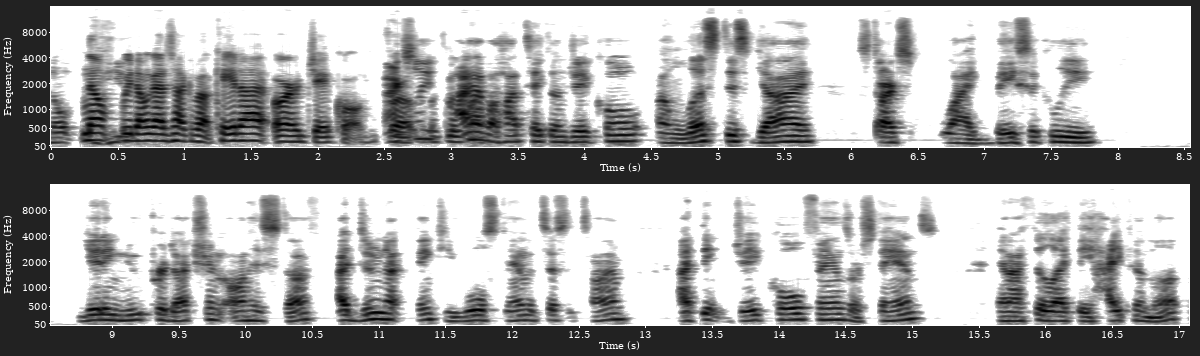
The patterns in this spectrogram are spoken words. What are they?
I don't. No, he- we don't got to talk about K Dot or J Cole. Bro, Actually, let's I have on. a hot take on J. Cole. Unless this guy starts like basically getting new production on his stuff, I do not think he will stand the test of time. I think J. Cole fans are stands, and I feel like they hype him up.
